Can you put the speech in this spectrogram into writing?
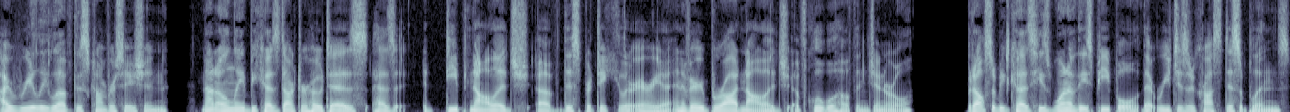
I really love this conversation not only because Dr. Hotez has a deep knowledge of this particular area and a very broad knowledge of global health in general, but also because he's one of these people that reaches across disciplines,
